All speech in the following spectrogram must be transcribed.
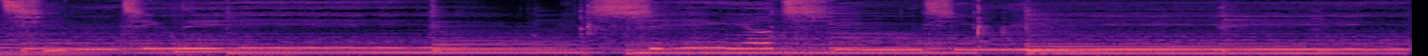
亲近你，心要亲近你，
